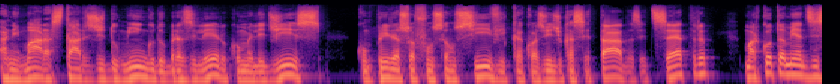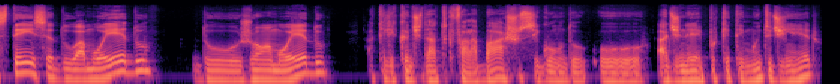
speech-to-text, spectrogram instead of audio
animar as tardes de domingo do brasileiro, como ele diz, cumprir a sua função cívica com as videocacetadas, etc. Marcou também a desistência do Amoedo, do João Amoedo, aquele candidato que fala baixo, segundo o Adnet, porque tem muito dinheiro.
